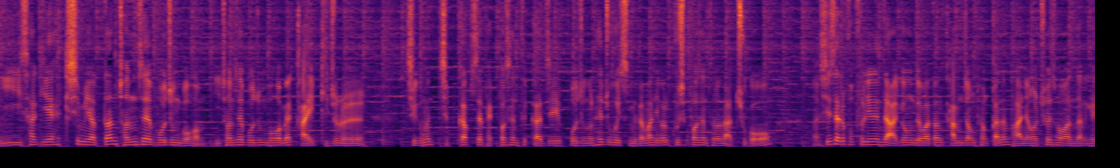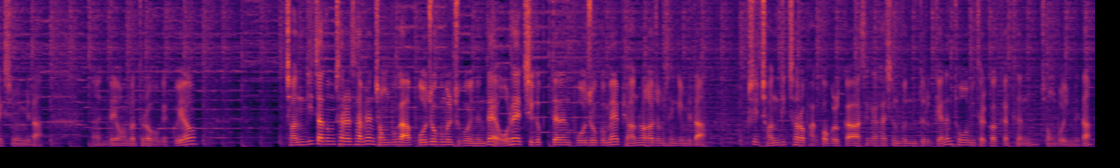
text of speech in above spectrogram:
이 사기의 핵심이었던 전세 보증보험, 이 전세 보증보험의 가입 기준을 지금은 집값의 100%까지 보증을 해주고 있습니다만 이걸 90%로 낮추고 어, 시세를 부풀리는데 악용돼 왔던 감정 평가는 반영을 최소화한다는 게 핵심입니다. 어, 내용 한번 들어보겠고요. 전기 자동차를 사면 정부가 보조금을 주고 있는데 올해 지급되는 보조금에 변화가 좀 생깁니다. 혹시 전기차로 바꿔볼까 생각하시는 분들께는 도움이 될 것 같은 정보입니다.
